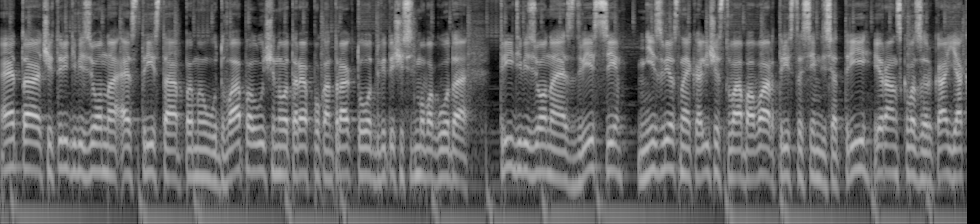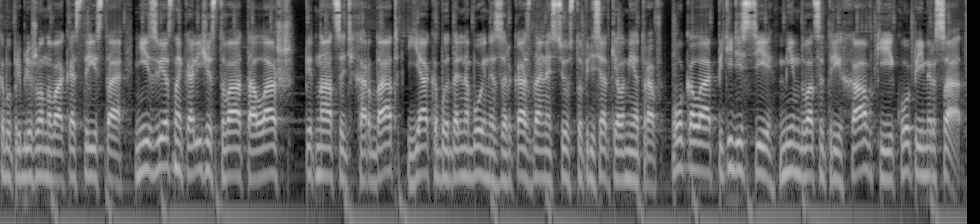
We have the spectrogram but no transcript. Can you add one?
Это 4 дивизиона С-300 ПМУ-2, полученного от РФ по контракту от 2007 года, Три дивизиона С-200, неизвестное количество Бавар-373 иранского ЗРК, якобы приближенного к С-300, неизвестное количество Талаш 15 Хордад, якобы дальнобойный ЗРК с дальностью 150 км, около 50 MIM-23 Hawk и копии Мерсад,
